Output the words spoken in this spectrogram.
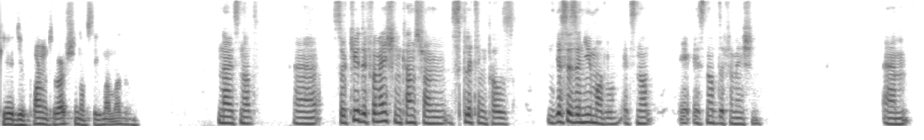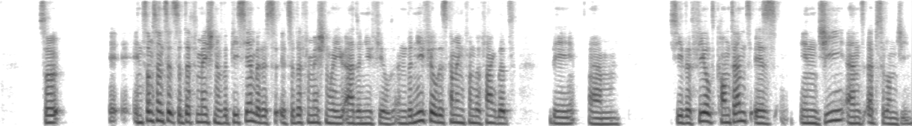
Q deformed version of sigma model? no, it's not. Uh, so Q deformation comes from splitting poles. This is a new model. It's not. It- It's not deformation. Um, so in some sense, it's a deformation of the PCM, but it's it's a deformation where you add a new field, and the new field is coming from the fact that the um, see the field content is in G and epsilon G.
